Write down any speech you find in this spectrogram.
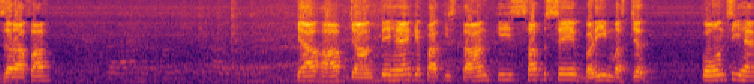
जराफा। क्या आप जानते हैं कि पाकिस्तान की सबसे बड़ी मस्जिद कौन सी है?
